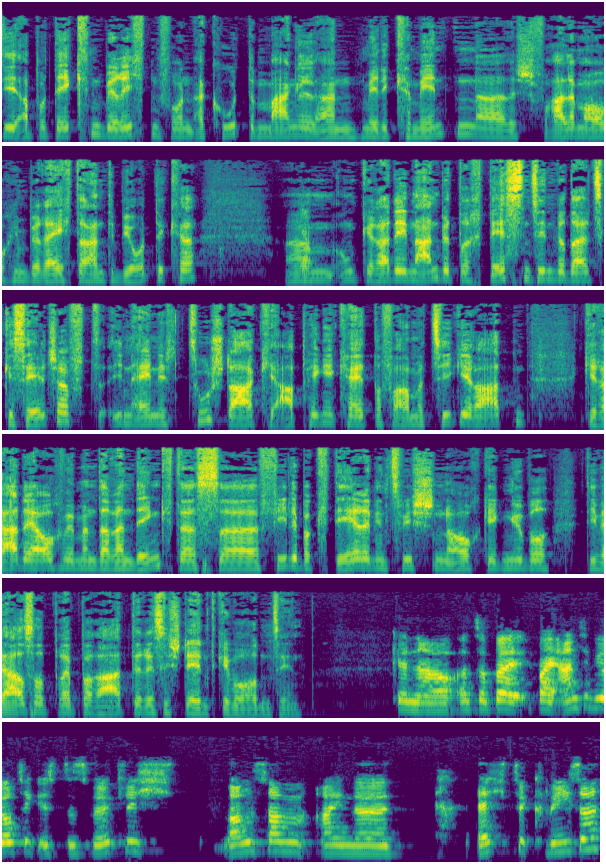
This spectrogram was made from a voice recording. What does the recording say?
die Apotheken berichten von akutem Mangel an Medikamenten, äh, das ist vor allem auch im Bereich der Antibiotika. Ähm, und gerade in Anbetracht dessen sind wir da als Gesellschaft in eine zu starke Abhängigkeit der Pharmazie geraten. Gerade auch, wenn man daran denkt, dass äh, viele Bakterien inzwischen auch gegenüber diverser Präparate resistent geworden sind. Genau, also bei, bei Antibiotik ist es wirklich langsam eine echte Krise.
